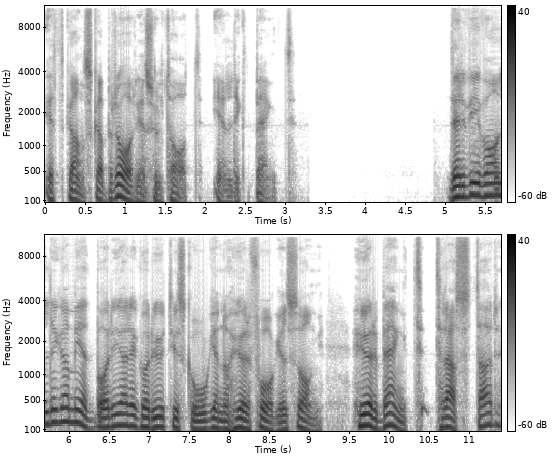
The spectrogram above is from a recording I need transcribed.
ett ganska bra resultat enligt Bengt. Där vi vanliga medborgare går ut i skogen och hör fågelsång hör Bengt trastar,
